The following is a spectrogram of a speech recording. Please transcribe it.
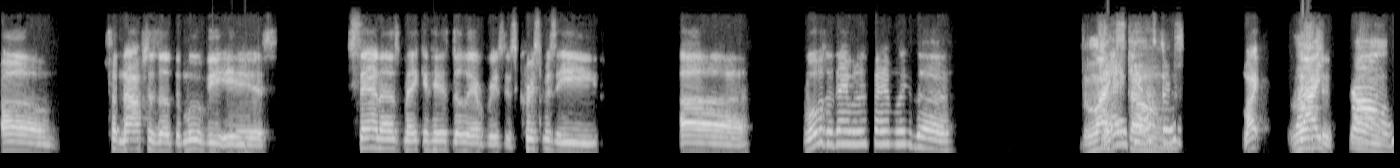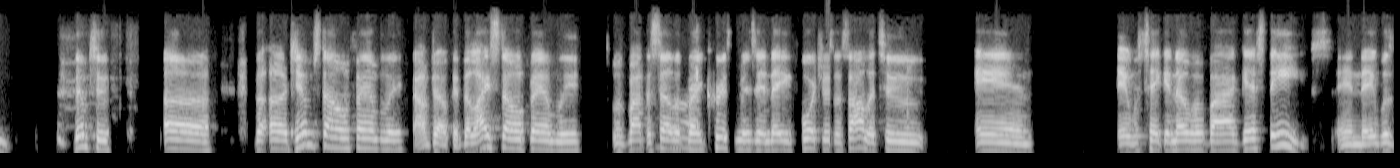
um, synopsis of the movie is Santa's making his deliveries. It's Christmas Eve. Uh, what was the name of the family? The the light Lancasters? Like Light them two. them two. Uh, the uh, Gemstone family. I'm joking. The Lightstone family was about to celebrate Christmas in their Fortress of Solitude, and it was taken over by I guess thieves, and they was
